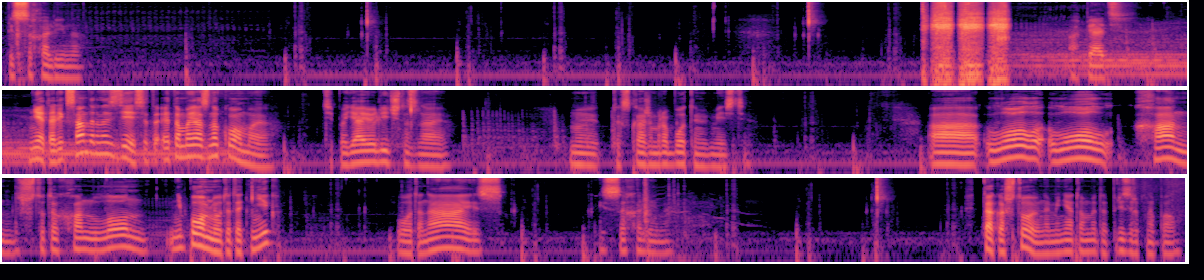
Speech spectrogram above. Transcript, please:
из Сахалина. Опять. Нет, Александровна здесь. Это, это моя знакомая. Типа, я ее лично знаю. Мы, так скажем, работаем вместе. А, лол, лол, хан, что-то хан лон. Не помню вот этот ник. Вот, она из... Из Сахалина. Так, а что? На меня там этот призрак напал.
